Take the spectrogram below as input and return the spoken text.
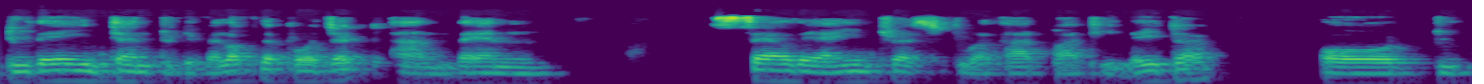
Do they intend to develop the project and then sell their interest to a third party later, or do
